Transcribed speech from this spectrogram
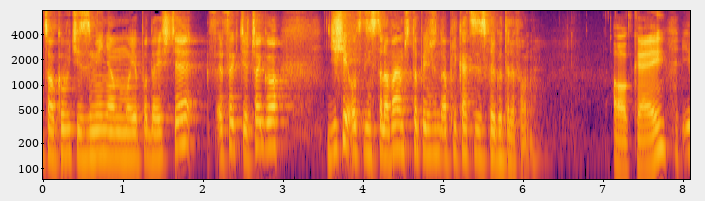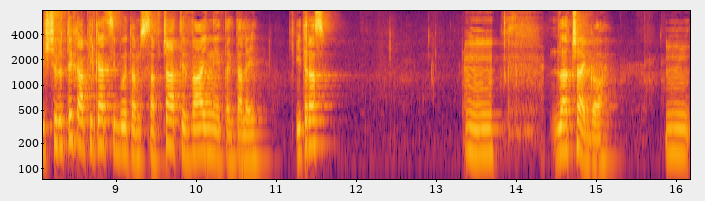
całkowicie zmieniam moje podejście, w efekcie czego dzisiaj odinstalowałem 150 aplikacji ze swojego telefonu. Okej. Okay. I wśród tych aplikacji były tam Snapchaty, Winy i tak dalej. I teraz mm, dlaczego? Mm,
